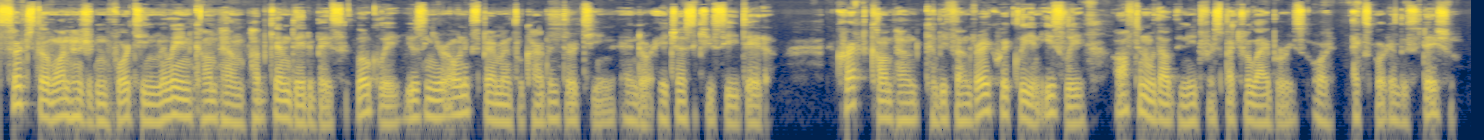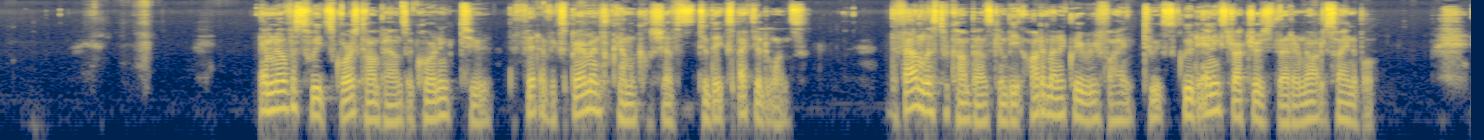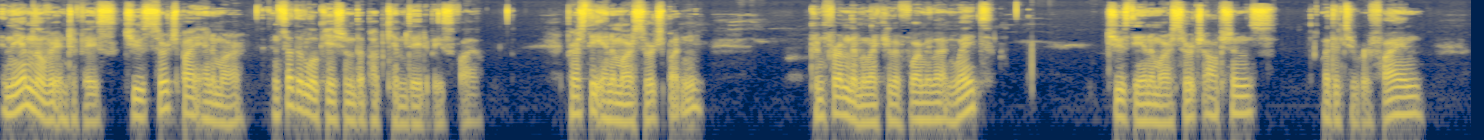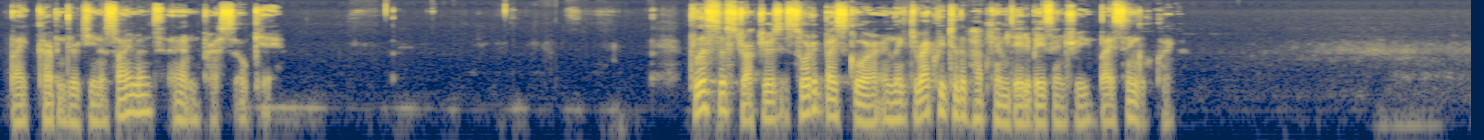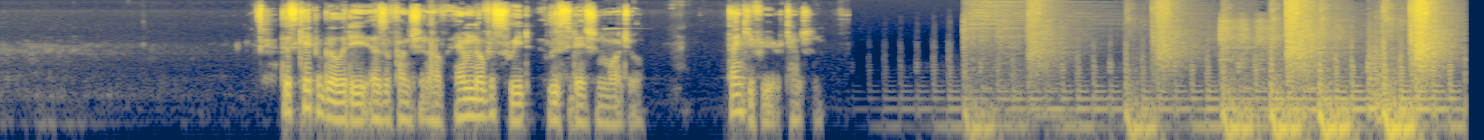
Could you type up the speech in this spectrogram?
Search the 114 million compound PubChem database locally using your own experimental carbon-13 and or HSQC data. The correct compound can be found very quickly and easily, often without the need for spectral libraries or export elucidation. MNOVA Suite scores compounds according to the fit of experimental chemical shifts to the expected ones. The found list of compounds can be automatically refined to exclude any structures that are not assignable. In the MNOVA interface, choose Search by NMR and set the location of the PubChem database file. Press the NMR search button, confirm the molecular formula and weight, choose the NMR search options, whether to refine by carbon-13 assignment, and press OK. The list of structures is sorted by score and linked directly to the PubChem database entry by a single click. This capability is a function of MNOVA Suite elucidation module. Thank you for your attention.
